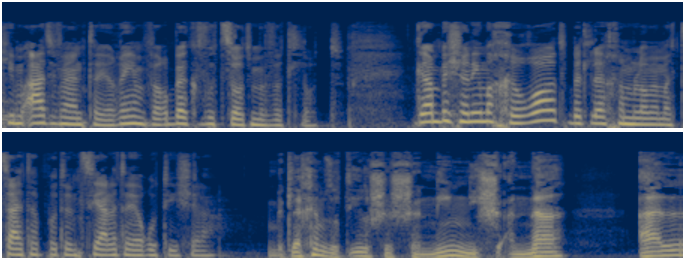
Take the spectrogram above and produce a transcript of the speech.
כמעט ואין תיירים והרבה קבוצות מבטלות. גם בשנים אחרות, בית לחם לא ממצה את הפוטנציאל התיירותי שלה. בית לחם זאת עיר ששנים נשענה על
